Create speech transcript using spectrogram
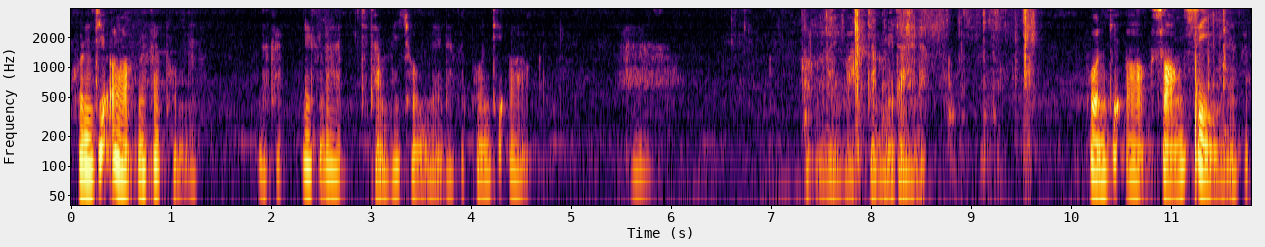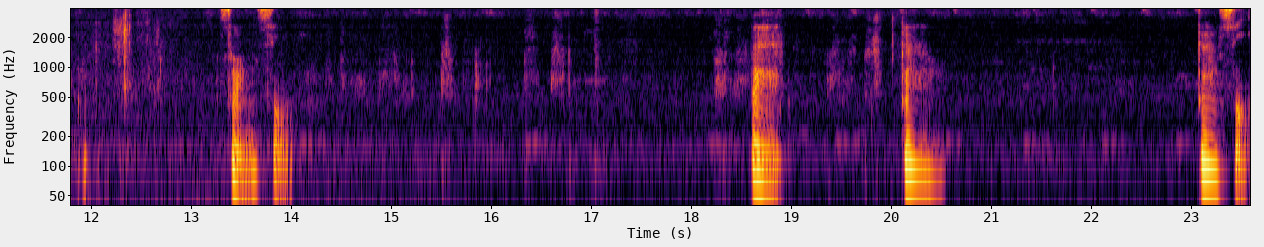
ผ ลที่ออกนะครับผมนะครับเลขราชจะทำให้ชมเลยนะครับ ผลที่ออกอะไรวะจำไม่ได้แล้วผลที่ออกสองสี่นะครับสองสี่แปดเก้าเก้าสี่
